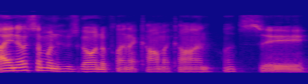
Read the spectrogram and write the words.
I know someone who's going to Planet Comic Con. Let's see.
